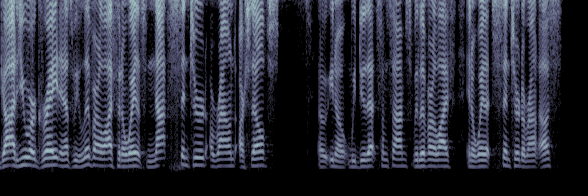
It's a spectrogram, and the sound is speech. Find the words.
God, you are great, and as we live our life in a way that's not centered around ourselves, uh, you know, we do that sometimes. We live our life in a way that's centered around us.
